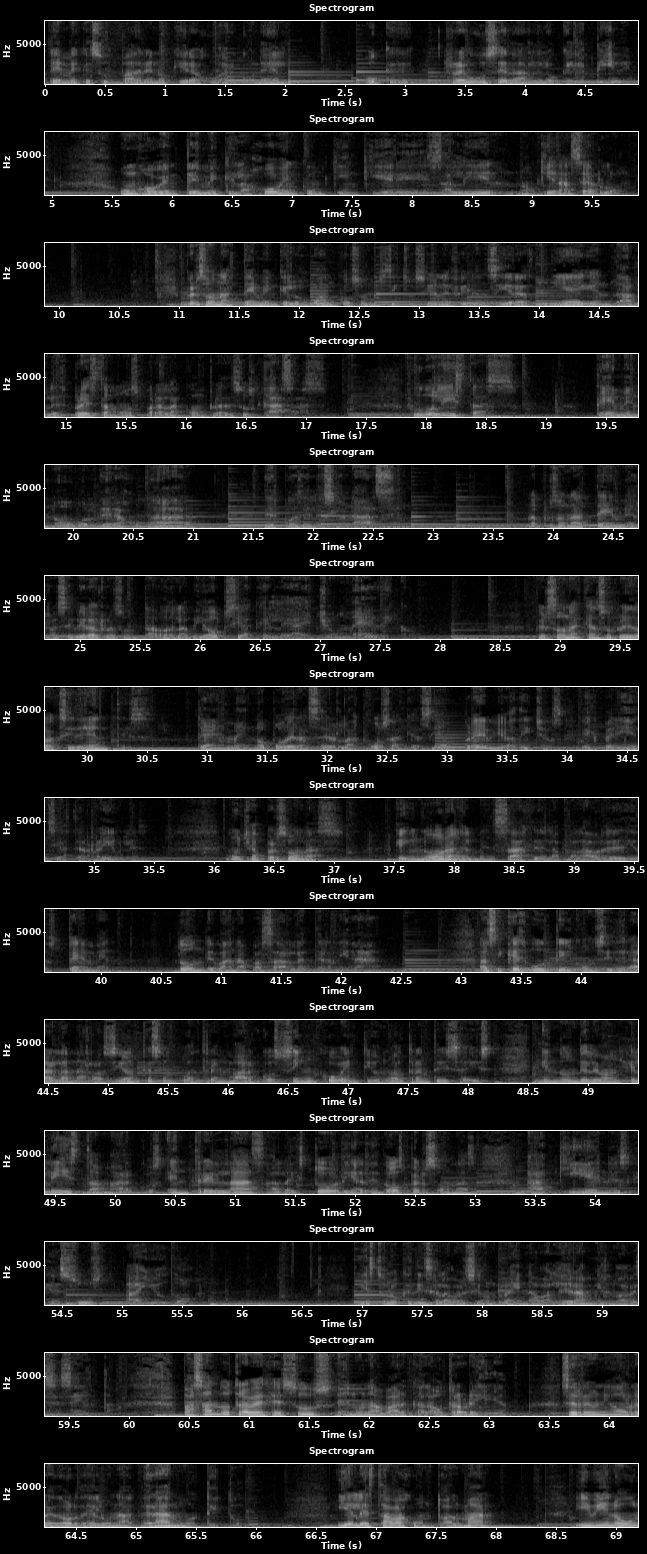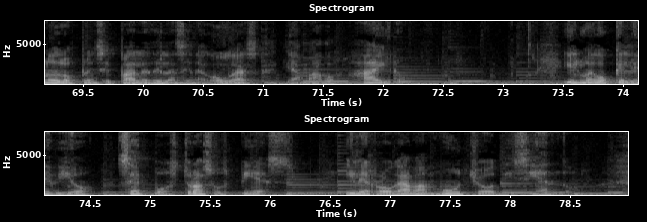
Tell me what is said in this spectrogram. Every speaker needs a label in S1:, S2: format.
S1: teme que su padre no quiera jugar con él o que rehúse darle lo que le pide. Un joven teme que la joven con quien quiere salir no quiera hacerlo. Personas temen que los bancos o instituciones financieras nieguen darles préstamos para la compra de sus casas. Futbolistas temen no volver a jugar después de lesionarse. Una persona teme recibir el resultado de la biopsia que le ha hecho un médico. Personas que han sufrido accidentes temen no poder hacer las cosas que hacían previo a dichas experiencias terribles. Muchas personas que ignoran el mensaje de la palabra de Dios temen dónde van a pasar la eternidad. Así que es útil considerar la narración que se encuentra en Marcos 5, 21 al 36, en donde el evangelista Marcos entrelaza la historia de dos personas a quienes Jesús ayudó. Y esto es lo que dice la versión Reina Valera 1960. Pasando otra vez Jesús en una barca a la otra orilla, se reunió alrededor de él una gran multitud. Y él estaba junto al mar. Y vino uno de los principales de las sinagogas llamado Jairo. Y luego que le vio, se postró a sus pies y le rogaba mucho diciendo,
